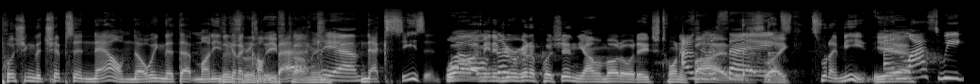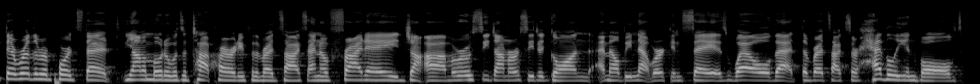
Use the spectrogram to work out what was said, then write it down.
pushing the chips in now, knowing that that money is going to come back yeah. next season. Well, well I mean, if you were going to push in Yamamoto at age 25, say, it's like that's what I mean. Yeah. And last week there were the reports that Yamamoto was a top priority for the Red Sox. I know Friday, Jon, uh, Morosi, Jon Morosi did go on MLB Network and say as well that the Red Sox are heavily involved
